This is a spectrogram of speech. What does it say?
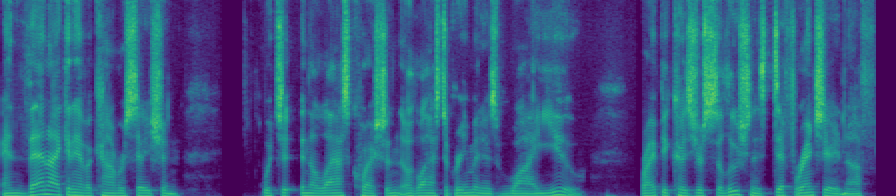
And then I can have a conversation, which in the last question, the last agreement is why you? right? Because your solution is differentiated enough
